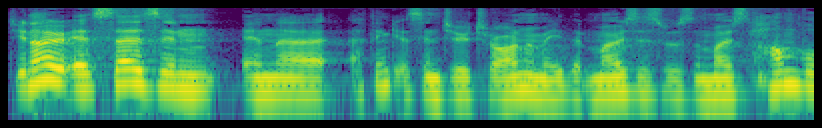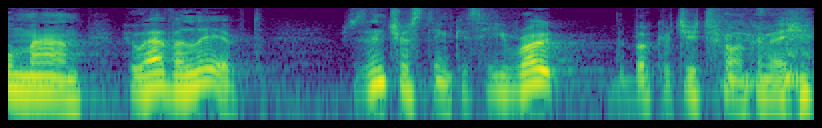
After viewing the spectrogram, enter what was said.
Do you know, it says in, in uh, I think it's in Deuteronomy, that Moses was the most humble man who ever lived, which is interesting because he wrote the book of Deuteronomy.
